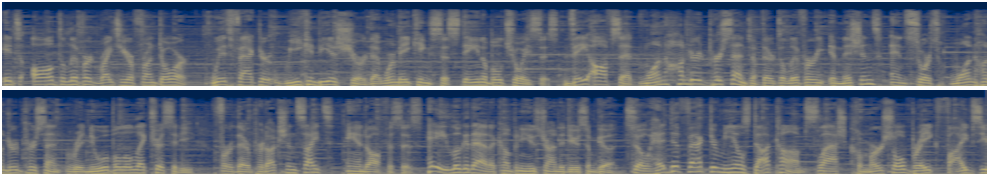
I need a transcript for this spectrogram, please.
It's all delivered right to your front door. With Factor, we can be assured that we're making sustainable choices. They offset 100% of their delivery emissions and source 100% renewable electricity for their production sites and offices. Hey, look at that, a company who's trying to do some good. So head to factormeals.com slash commercial break 50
